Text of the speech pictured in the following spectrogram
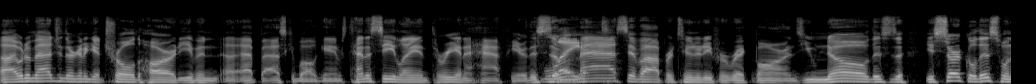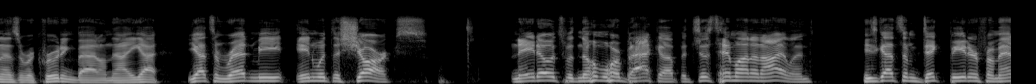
Uh, I would imagine they're going to get trolled hard even uh, at basketball games. Tennessee laying three and a half here. This is a massive opportunity for Rick Barnes. You know, this is a you circle this one as a recruiting battle. Now you got you got some red meat in with the Sharks. Nate Oats with no more backup. It's just him on an island. He's got some dick beater from NIA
